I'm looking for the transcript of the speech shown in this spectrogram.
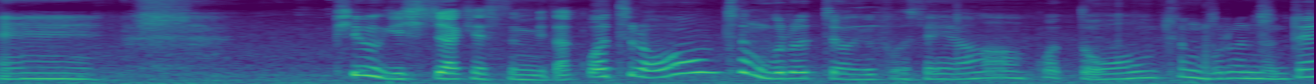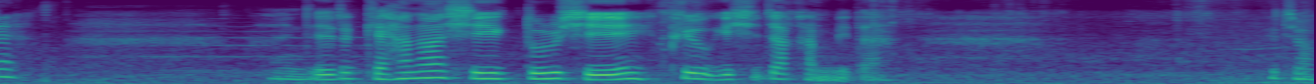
에, 피우기 시작했습니다. 꽃을 엄청 물었죠. 보세요. 꽃도 엄청 물었는데 이제 이렇게 하나씩 둘씩 피우기 시작합니다. 그죠?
